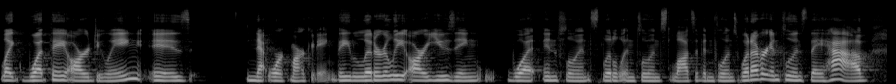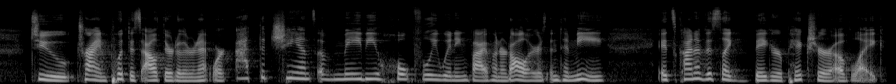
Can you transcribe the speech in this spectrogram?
like what they are doing is network marketing? They literally are using what influence, little influence, lots of influence, whatever influence they have to try and put this out there to their network at the chance of maybe hopefully winning $500. And to me, it's kind of this like bigger picture of like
